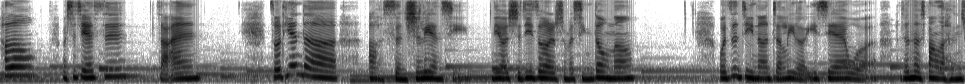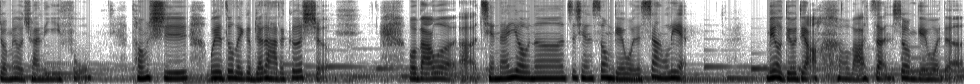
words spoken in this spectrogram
Hello，我是杰斯，早安。昨天的啊损失练习，你有实际做了什么行动呢？我自己呢整理了一些我真的放了很久没有穿的衣服，同时我也做了一个比较大的割舍。我把我啊前男友呢之前送给我的项链没有丢掉，我把它转送给我的，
